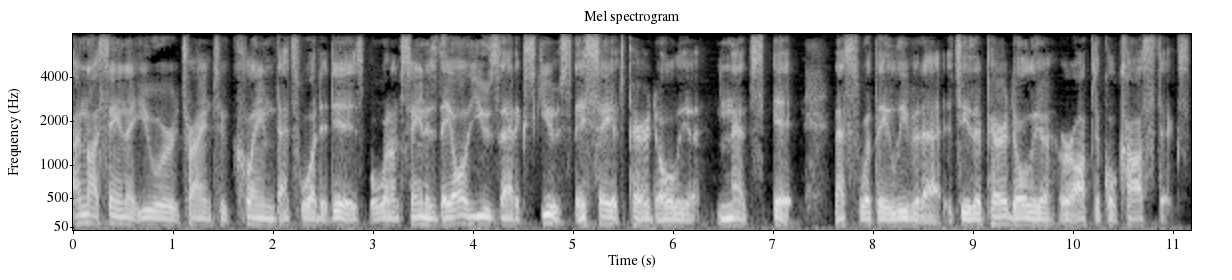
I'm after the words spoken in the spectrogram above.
I'm not saying that you were trying to claim that's what it is, but what I'm saying is they all use that excuse. They say it's pareidolia, and that's it. That's what they leave it at. It's either pareidolia or optical caustics.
